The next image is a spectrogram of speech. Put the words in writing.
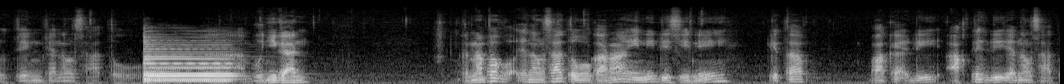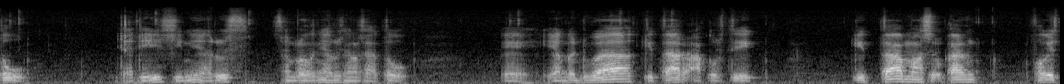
Routing channel 1 nah, bunyi kan? Kenapa kok channel 1 karena ini di sini kita pakai di aktif di channel 1 jadi sini harus sampelnya harus channel 1 oke yang kedua gitar akustik. Kita masukkan voice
